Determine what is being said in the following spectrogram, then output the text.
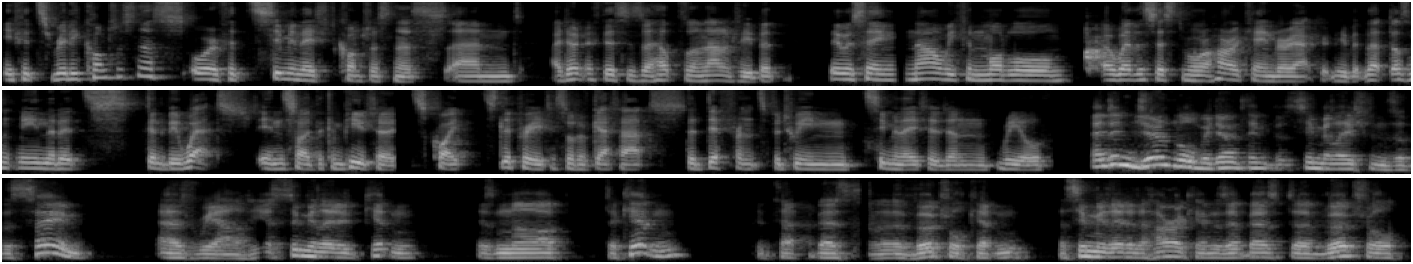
if it's really consciousness or if it's simulated consciousness. And I don't know if this is a helpful analogy, but they were saying now we can model a weather system or a hurricane very accurately, but that doesn't mean that it's going to be wet inside the computer. It's quite slippery to sort of get at the difference between simulated and real. And in general, we don't think that simulations are the same as reality. A simulated kitten is not a kitten, it's at best a virtual kitten. A simulated hurricane is at best a virtual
